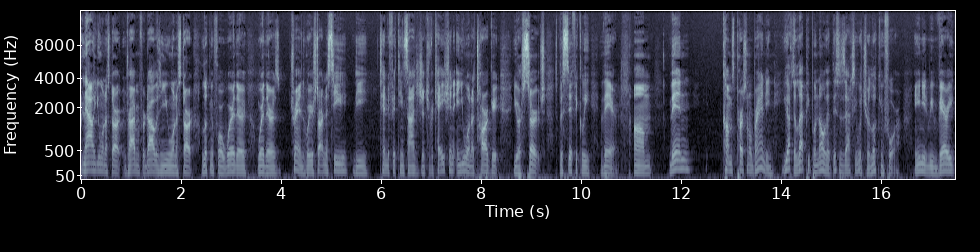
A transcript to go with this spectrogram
now you want to start driving for dollars, and you want to start looking for where there where there's trends, where you're starting to see the 10 to 15 signs of gentrification, and you want to target your search specifically there. Um, then comes personal branding. You have to let people know that this is actually what you're looking for. And you need to be very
